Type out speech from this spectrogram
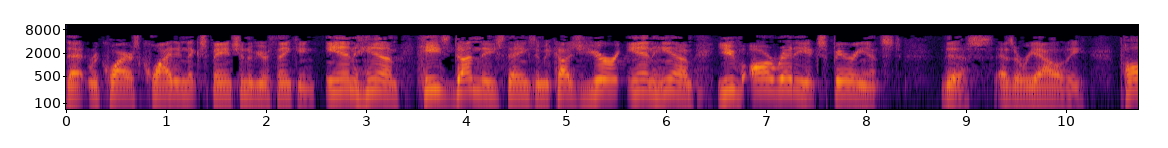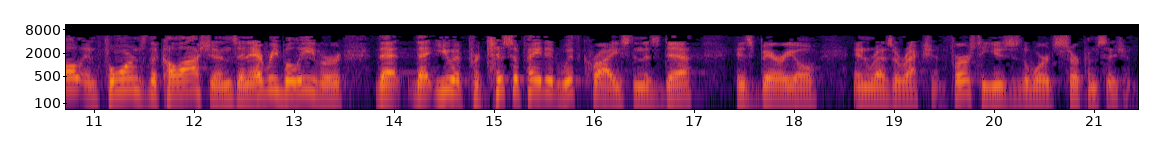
that requires quite an expansion of your thinking. In Him, He's done these things, and because you're in Him, you've already experienced this as a reality. Paul informs the Colossians and every believer that, that you have participated with Christ in his death, his burial, and resurrection. First, he uses the word circumcision.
